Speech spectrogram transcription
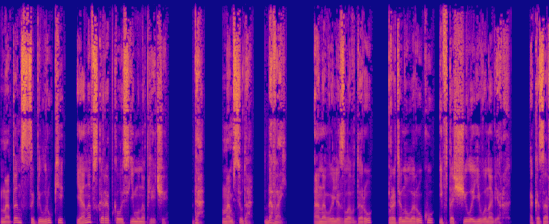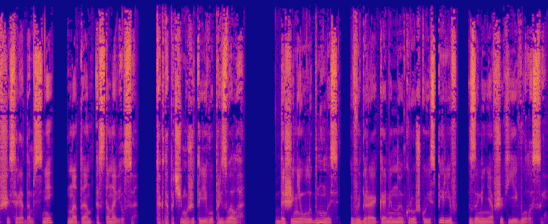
Натан сцепил руки, и она вскарабкалась ему на плечи. «Да, нам сюда. Давай». Она вылезла в дыру, протянула руку и втащила его наверх. Оказавшись рядом с ней, Натан остановился. «Тогда почему же ты его призвала?» Дашини улыбнулась, выбирая каменную крошку из перьев, заменявших ей волосы.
